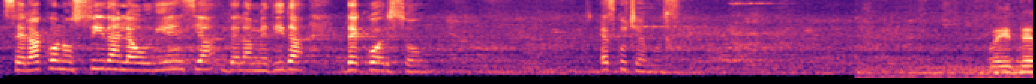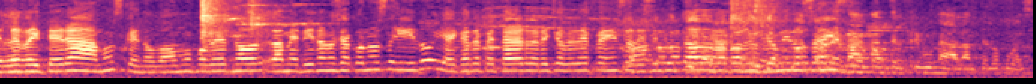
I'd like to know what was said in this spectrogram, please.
será conocida en la audiencia de la medida de coerción. Escuchemos. Le reiteramos que no vamos a poder, la medida no se ha conocido y hay que respetar el derecho de defensa de ese imputado no presunción de inocencia. ante el tribunal, ante los jueces?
